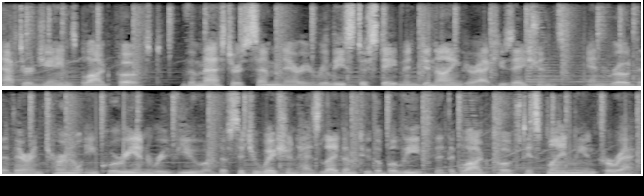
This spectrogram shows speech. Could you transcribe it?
After Jane's blog post, the Master's Seminary released a statement denying her accusations, and wrote that their internal inquiry and review of the situation has led them to the belief that the blog post is plainly incorrect.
